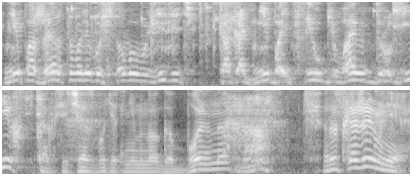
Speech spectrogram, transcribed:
не пожертвовали бы, чтобы увидеть, как одни бойцы убивают других. Так сейчас будет немного больно. А? Расскажи мне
